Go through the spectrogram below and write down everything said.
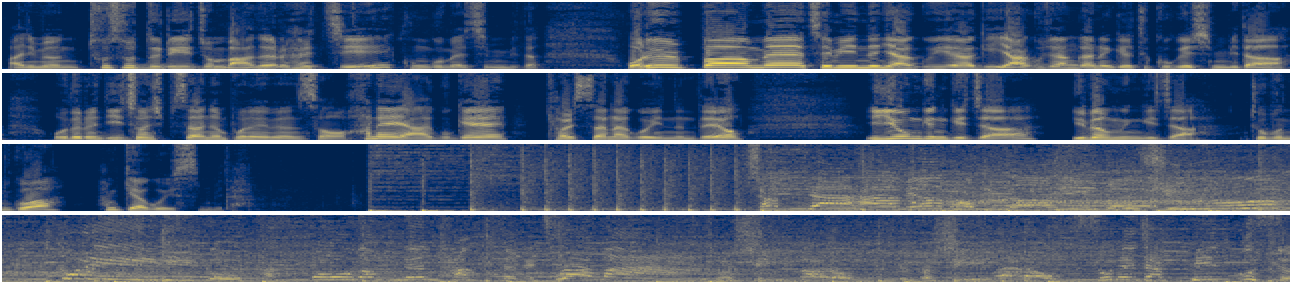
아니면 투수들이 좀 만회를 할지 궁금해집니다. 월요일 밤에 재미있는 야구 이야기 야구장 가는 길 듣고 계십니다. 오늘은 2014년 보내면서 한 해 야구계 결산하고 있는데요. 이용균 기자, 유병민 기자 두 분과 함께하고 있습니다. 쳤다 하면 홈런이고 슛 골이고 각본 없는 한 편의 드라마. 그것이 바로 그것이 바로 손에 잡힌 우승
